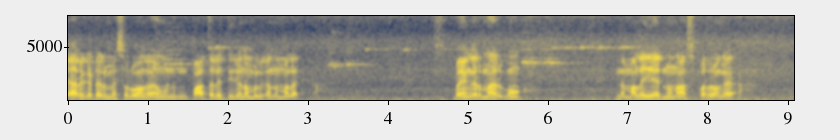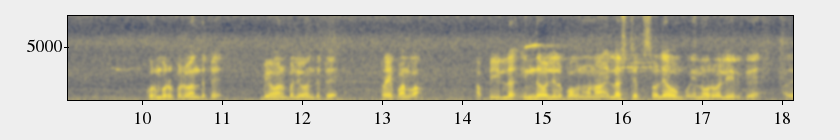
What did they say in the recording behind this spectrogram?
யாரை கேட்டாலுமே சொல்லுவாங்க. உங்களுக்கு பார்த்தாலே தெரியும் நம்மளுக்கு அந்த மலை. பயங்கரமாக இருக்கும். இந்த மலை ஏறணும்னு ஆசைப்பட்றவங்க குறும்புறப்பள்ளி வந்துட்டு பீமானப்பள்ளி வந்துட்டு ட்ரை பண்ணலாம். அப்படி இல்லை இந்த வழியில் போகணுமானா இல்லை ஸ்டெப்ஸ் வழியாகவும் இன்னொரு வழி இருக்குது அது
